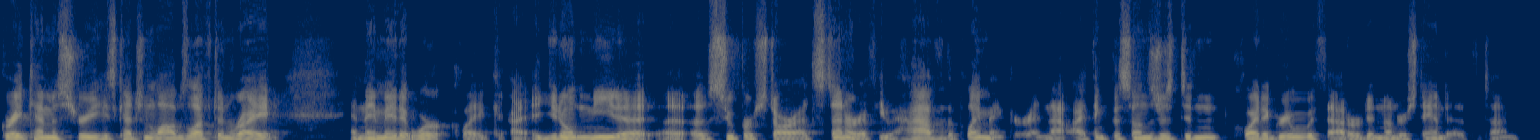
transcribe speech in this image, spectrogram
great chemistry. He's catching lobs left and right, and they made it work. Like you don't need a, a, superstar at center if you have the playmaker, and that I think the Suns just didn't quite agree with that or didn't understand it at the time.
